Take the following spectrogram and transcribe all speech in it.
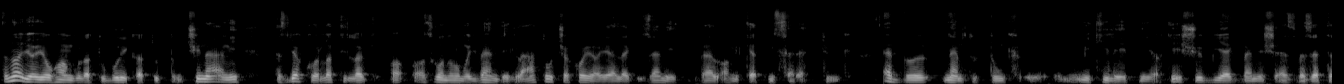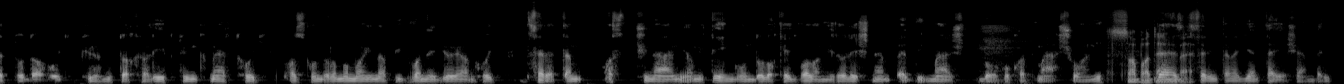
De nagyon jó hangulatú bulikat tudtunk csinálni, ez gyakorlatilag azt gondolom, hogy vendéglátó, csak olyan jellegű zenével, amiket mi szerettünk. ebből nem tudtunk mi kilépni a későbbiekben, és ez vezetett oda, hogy külön utakra léptünk, mert hogy azt gondolom a mai napig van egy olyan, hogy szeretem azt csinálni, amit én gondolok egy valamiről, és nem pedig más dolgokat másolni. Szabad De ember. ez szerintem egy ilyen teljes emberi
